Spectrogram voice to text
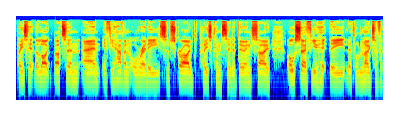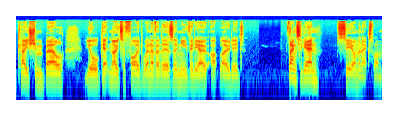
please hit the like button and if you haven't already subscribed please consider doing so also if you hit the little notification bell you'll get notified whenever there's a new video uploaded thanks again see you on the next one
